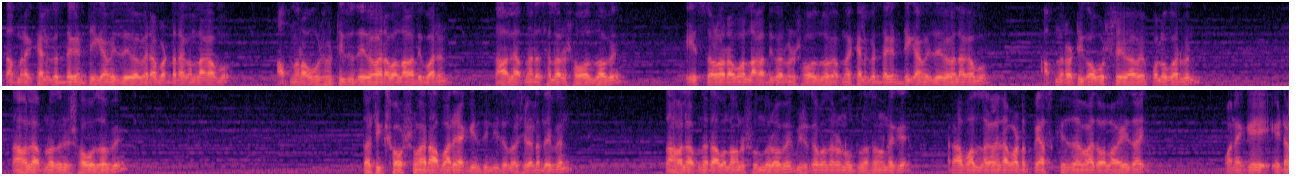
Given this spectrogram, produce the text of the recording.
তা আপনারা খেয়াল করে দেখেন, ঠিক আমি যেভাবে রাবারটা এখন লাগাবো, আপনারা অবশ্যই ঠিক যদি এভাবে রাবার লাগাতে পারেন, তাহলে আপনারা সেলার সহজভাবে এই চড়া রাবার লাগাতে পারবেন। সহজভাবে আপনারা খেয়াল করে দেখেন, ঠিক আমি যেভাবে লাগাবো, আপনারা ঠিক অবশ্যই এভাবে ফলো করবেন। তাহলে আপনার জন্য সহজ হবে। তা ঠিক সবসময় রাবারে এক ইঞ্চি নিচে আপনারা সেলাটা দেবেন। তাহলে আপনার রাবার লাগানো সুন্দর হবে। বিশেষ করে আপনারা নতুন আছেন অনেকে, রাবার লাগালে রাবারটা প্যাঁচ খেয়ে যায় বা দলা হয়ে যায়। অনেকে এটা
